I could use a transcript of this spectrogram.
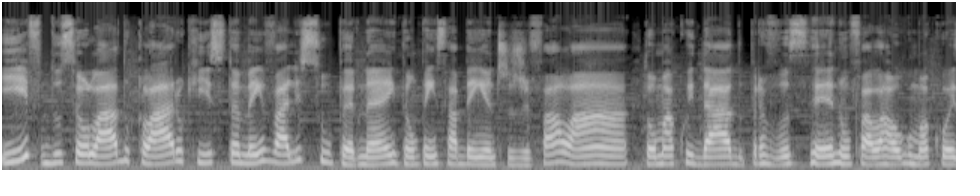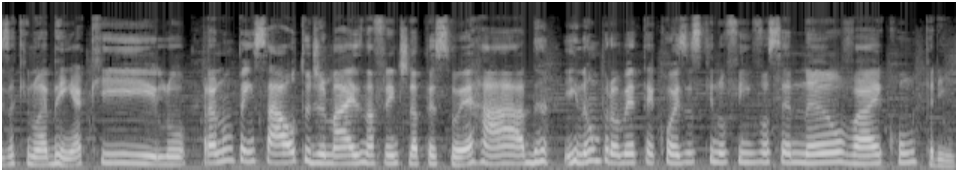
E do seu lado, claro que isso também vale super, né? Então pensar bem antes de falar, tomar cuidado para você não falar alguma coisa que não é bem aquilo, para não pensar alto demais na frente da pessoa errada e não prometer coisas que no fim você não vai cumprir.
